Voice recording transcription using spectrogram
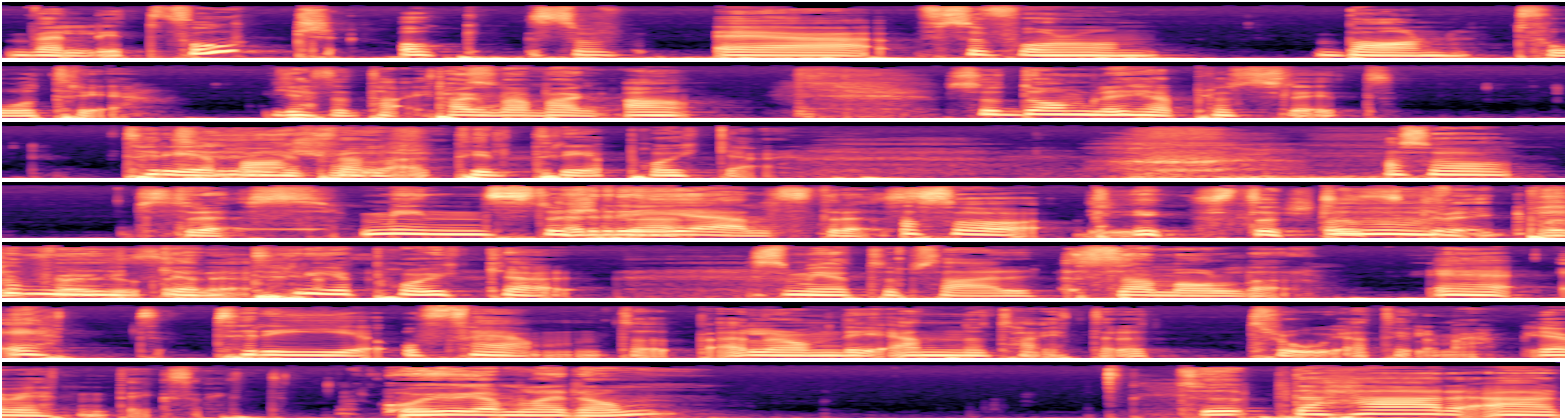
väldigt fort och så, eh, så får hon barn två och tre. Jättetajt. Pang, pang, pang. Ja. Så de blir helt plötsligt tre, Tre till tre pojkar. Alltså Stress. min största... Rejäl stress. Alltså, Din största skräck. Paniken. Tre pojkar som är typ så här Samma ålder. eh, ett, tre och fem typ. Eller om det är ännu tajtare tror jag till och med. Jag vet inte exakt. Och hur gamla är de? Typ. Det här är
